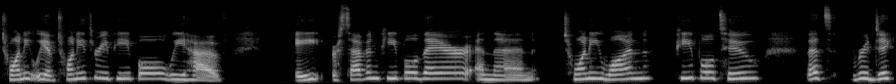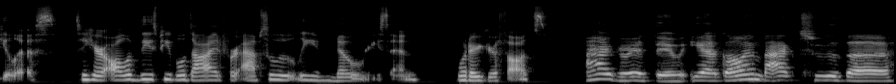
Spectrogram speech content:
20 we have 23 people we have 8 or 7 people there and then 21 people too. That's ridiculous to hear all of these people died for absolutely no reason. What are your thoughts? I agree with you. Yeah, going back to the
